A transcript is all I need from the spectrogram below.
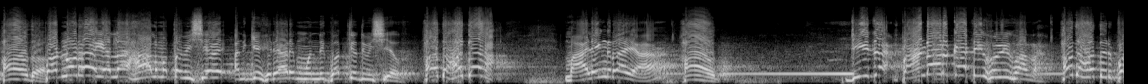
ಹೌದು. ಪಡ್ನೂರ ಎಲ್ಲ ಹಾಲ್ ಮತ್ತ ವಿಷಯ ಅನ್ಕೆ ಹಿರಿಯರ ಮಂದಿ ಗೊತ್ತಿದ್ದ ವಿಷಯ ಅದು. ಹೌದು ಹೌದ. ಮಾಳಿಂಗರಾಯ ಹೌದು. ಗೀಜ ಪಾಂಡವರ ಕಾಟಿಗೆ ಹೋಗಿ ಹೋದ. ಹೌದು ಹೌದ್ರಪ್ಪ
